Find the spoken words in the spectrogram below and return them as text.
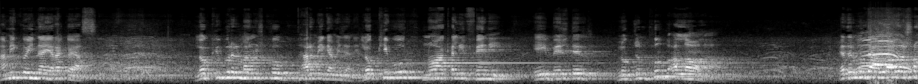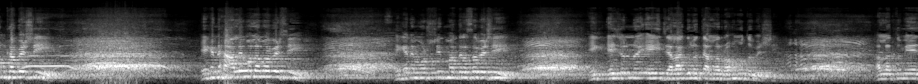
আমি কই নাই, এরা কই আছে? লক্ষ্মীপুরের মানুষ খুব ধার্মিক, আমি জানি। লক্ষ্মীপুর, নোয়াখালী, ফেনী, এই বেল্টের লোকজন খুব আল্লাহ এদের মধ্যে আল্লাহ সংখ্যা বেশি। এখানে আলেম ওলামা বেশি। এখানে মসজিদ, মাদ্রাসা বেশি। এই- জন্য এই জেলাগুলোতে আল্লাহর রহমতও বেশি। আল্লাহ তুমি এই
